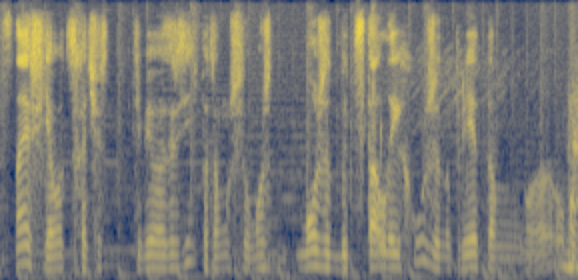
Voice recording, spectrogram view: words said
знаешь, я вот хочу тебе возразить, потому что может, может быть стало и хуже, но при этом э, оба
